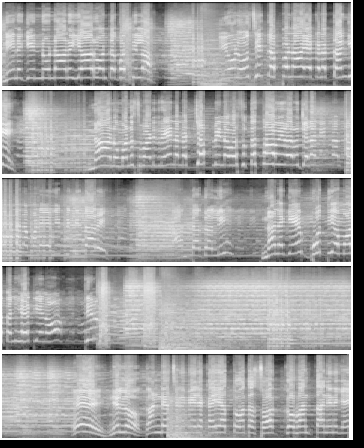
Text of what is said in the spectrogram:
ನಿನಗಿನ್ನು ನಾನು ಯಾರು ಅಂತ ಗೊತ್ತಿಲ್ಲ. ಇವಳು ಚಿತ್ತಪ್ಪ ನಾಯಕನ ತಂಗಿ. ನನಗೆ ಬುದ್ಧಿಯ ಮಾತನ್ನು ಹೇಳ್ತೀಯೇನೋ? ಏ ಏಯ್ ನಿಲ್ಲು. ಗಂಡಸಿನ ಮೇಲೆ ಕೈ ಎತ್ತುವಂತ ಸೊಕ್ಕು ಬಂತ ನಿನಗೆ.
